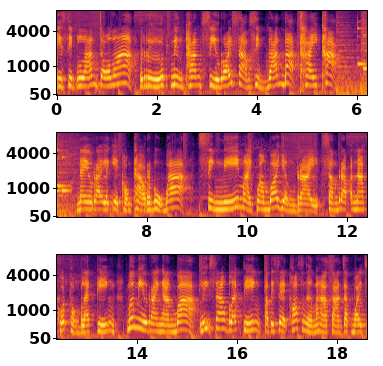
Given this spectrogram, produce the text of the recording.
40 ล้านดอลลาร์หรือ 1,430 ล้านบาทไทยค่ะ ในรายละเอียดของข่าวระบุว่า สิ่งนี้หมายความว่าอย่างไรสำหรับอนาคตของ Blackpink เมื่อมีรายงานว่าลิซ่า Blackpink ปฏิเสธข้อเสนอมหาศาลจาก YG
